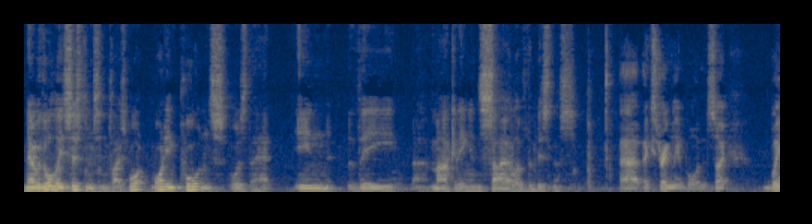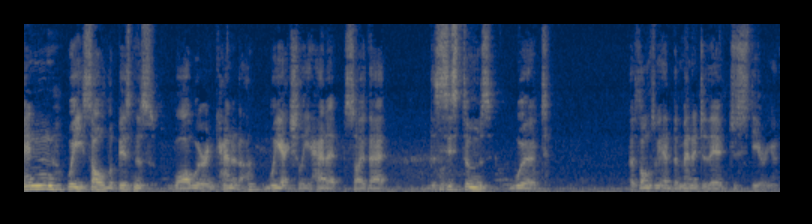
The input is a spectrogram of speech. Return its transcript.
Now, with all these systems in place, what what importance was that in the uh, marketing and sale of the business? Uh, extremely important. So, when we sold the business while we were in Canada, we actually had it so that the systems worked as long as we had the manager there just steering it.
